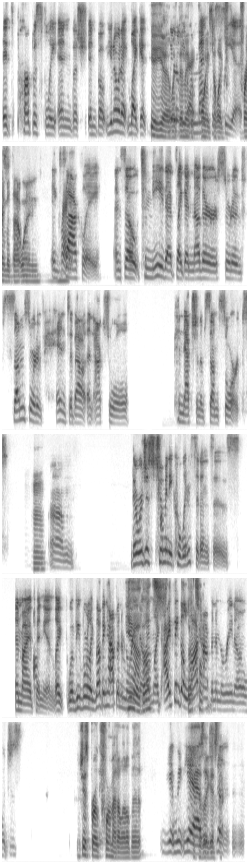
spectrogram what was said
it's purposefully in the sh- in both. You know what I like it Yeah, yeah, like they make a point to to like see it. frame it that way. exactly. And so to me that's like another sort of some sort of hint about an actual connection of some sort Mm. um there were just too many coincidences in my opinion like when people were like nothing happened in Yeah, marino i'm like i think a lot a- happened in marino which is It just broke format a little bit. yeah we yeah Because we I just guess don't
